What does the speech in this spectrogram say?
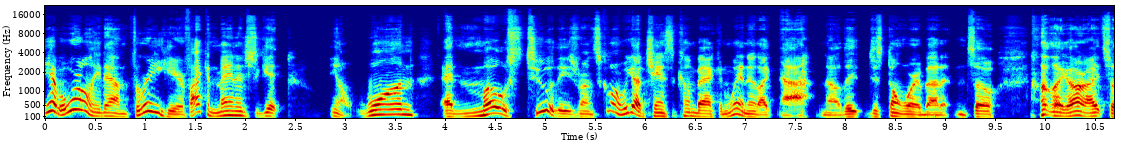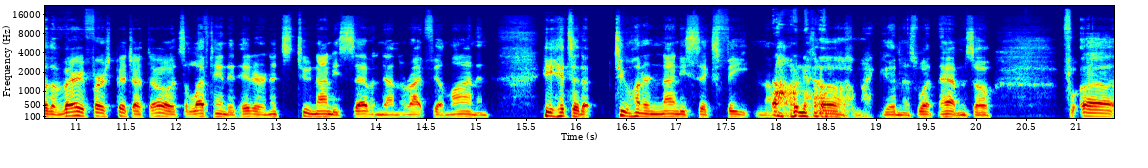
"Yeah, but we're only down three here. If I can manage to get, you know, one at most two of these runs scoring, we got a chance to come back and win." They're like, "Nah, no, they just don't worry about it." And so I was like, "All right." So the very first pitch I throw, it's a left-handed hitter, and it's 297 down the right field line, and he hits it at 296 feet. And I'm oh, like, no. "Oh my goodness, what happened?" So uh,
